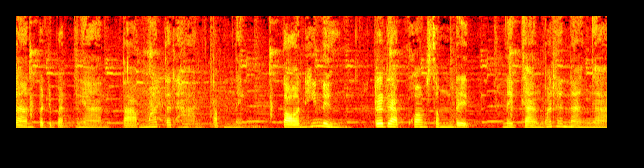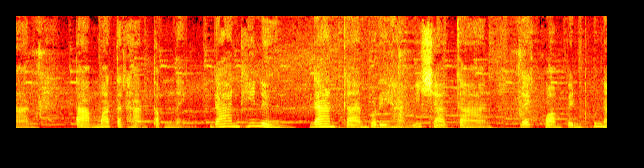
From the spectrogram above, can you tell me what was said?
การปฏิบัติงานตามมาตรฐานตำแหน่ง ตอนที่ 1 ระดับความสำเร็จในการพัฒนางาน ตามมาตรฐานตำแหน่ง ด้านที่ 1 ด้านการบริหารวิชาการ และความเป็นผู้น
